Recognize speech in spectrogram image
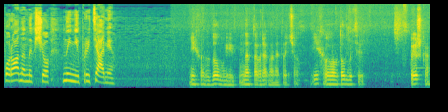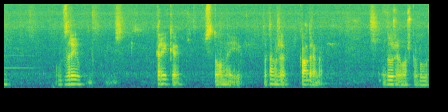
поранених, що нині при тямі. Їхав додому і не в те время, не той час. Їхали в автобусі, спишка, взрив, крики, стони і потім вже кадрами. Дуже важко було,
